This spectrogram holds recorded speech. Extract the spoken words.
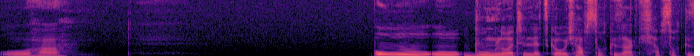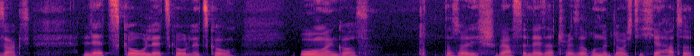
Oha. Oh, oh, boom, Leute, let's go. Ich hab's doch gesagt, ich hab's doch gesagt. Let's go, let's go, let's go. Oh mein Gott. Das war die schwerste Laser Tracer Runde, glaube ich, die ich hier hatte.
